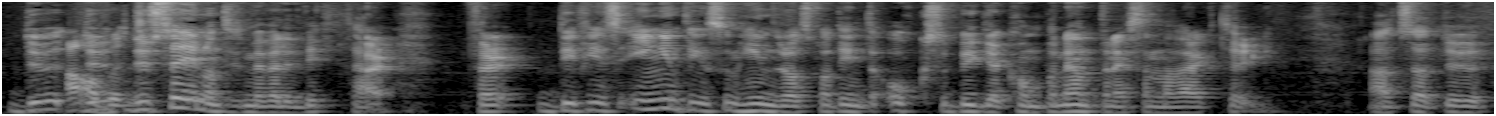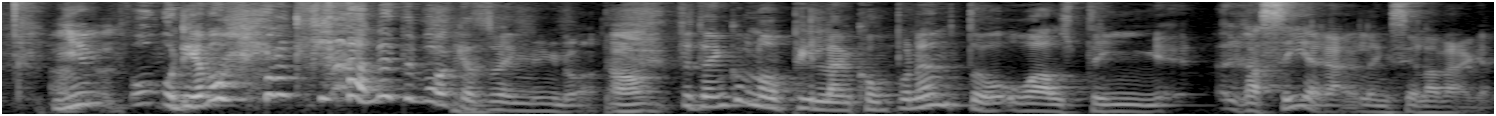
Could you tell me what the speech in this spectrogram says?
du, du, du säger någonting som är väldigt viktigt här. För det finns ingenting som hindrar oss från att inte också bygga komponenterna i samma verktyg. Alltså att du... Ja, och det var min fjärde tillbakasvängning då. Ja. För tänk om någon pillar en komponent då och allting raserar längs hela vägen.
